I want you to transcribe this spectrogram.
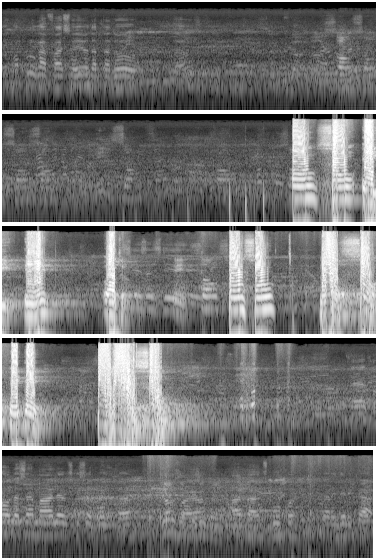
Tem como plugar fácil aí o adaptador? Som, som, e, e. Outro. Som, som, som. Não, som, e, e. É, pronto, essa é a malha, eu esqueci de apresentar. Ah, tá, desculpa. Cara indelicado.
